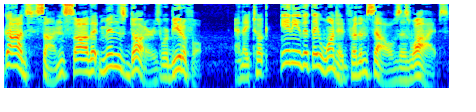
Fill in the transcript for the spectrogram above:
God's sons saw that men's daughters were beautiful, and they took any that they wanted for themselves as wives.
